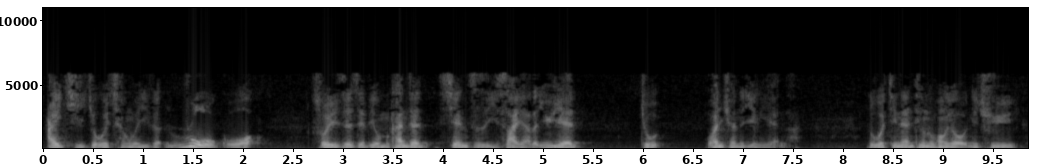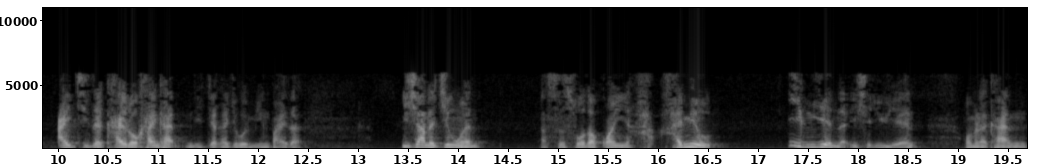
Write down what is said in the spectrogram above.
埃及就会成为一个弱国。所以在这里，我们看见先知以赛亚的预言就完全的应验了。如果今天听众朋友你去埃及的开罗看一看，你大概就会明白的。以下的经文啊，是说到关于还还没有应验的一些预言。我们来看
